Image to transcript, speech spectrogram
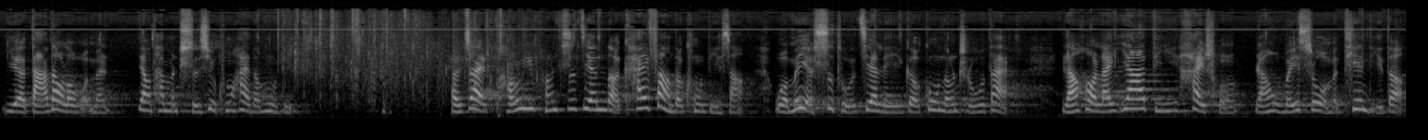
也达到了我们让它们持续空害的目的。而在棚与棚之间的开放的空地上，我们也试图建立一个功能植物带，然后来压低害虫，然后维持我们天敌的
